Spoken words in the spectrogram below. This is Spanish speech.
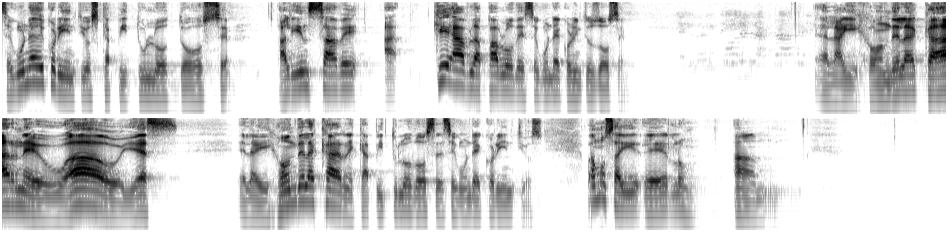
Segunda de Corintios capítulo 12. ¿Alguien sabe a qué habla Pablo de Segunda de Corintios 12? El aguijón de la carne. Wow, yes. El aguijón de la carne, capítulo 12 de Segunda de Corintios. Vamos a leerlo um,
